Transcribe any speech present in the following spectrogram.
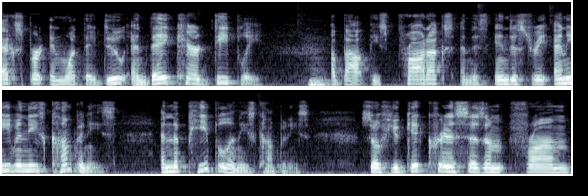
expert in what they do, and they care deeply about these products and this industry and even these companies and the people in these companies. So if you get criticism from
